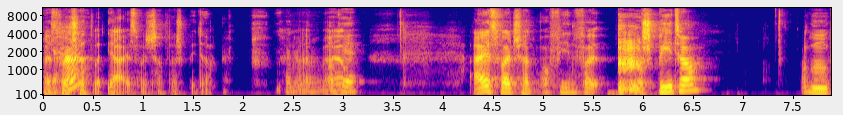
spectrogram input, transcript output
Ice Ja? White Shot war, ja, Ice White Shot war später. Keine Ahnung. Ja, ja. Okay. Ice War auf jeden Fall später. Ähm,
